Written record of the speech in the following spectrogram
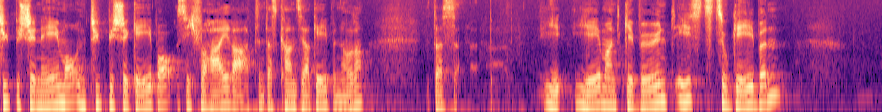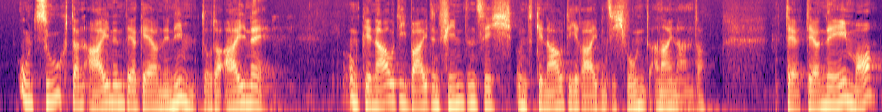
typische Nehmer und typische Geber sich verheiraten. Das kann es ja geben, oder? Dass jemand gewöhnt ist zu geben und sucht dann einen, der gerne nimmt oder eine. Und genau die beiden finden sich und genau die reiben sich wund aneinander. Der, der Nehmer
